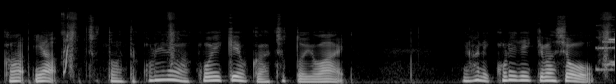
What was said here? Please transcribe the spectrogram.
かいやちょっと待って。これでは攻撃力がちょっと弱い。やはりこれでいきましょう。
